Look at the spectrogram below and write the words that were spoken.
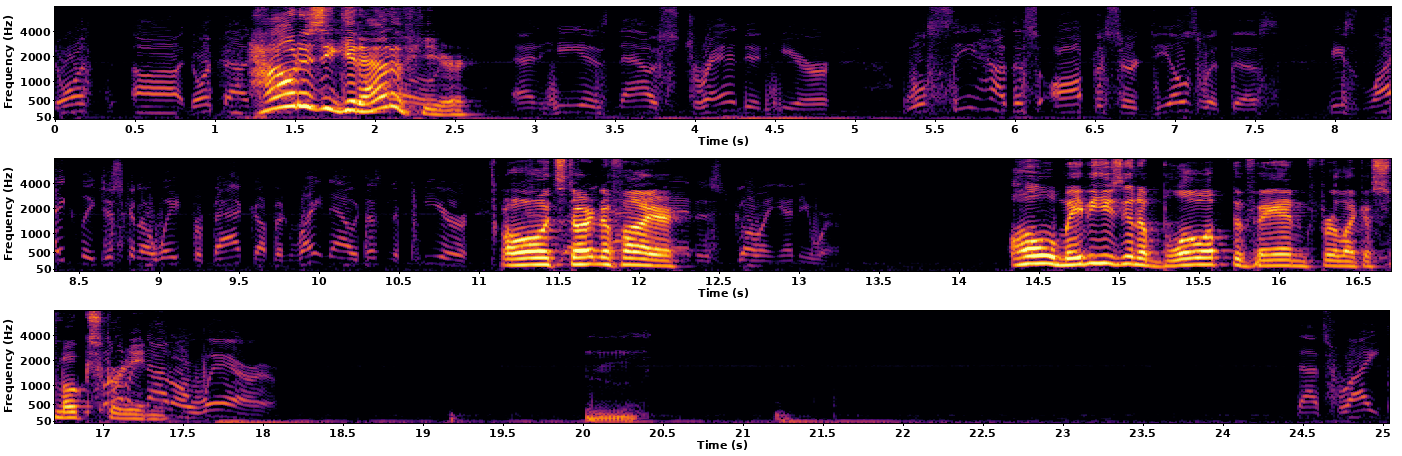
north uh, northbound. How does he get out of here? And he is now stranded here. We'll see how this officer deals with this. He's likely just going to wait for backup, and right now it doesn't appear. Oh, it's starting to fire. Is going anywhere. Oh, maybe he's gonna blow up the van for like a smoke Probably screen. not aware. That's right.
